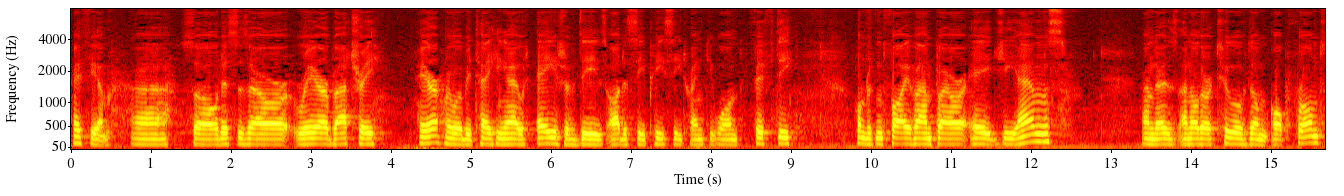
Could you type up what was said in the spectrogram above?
lithium. Uh, so this is our rear battery here. We will be taking out 8 of these Odyssey PC2150 105 amp hour AGMs and there's another two of them up front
